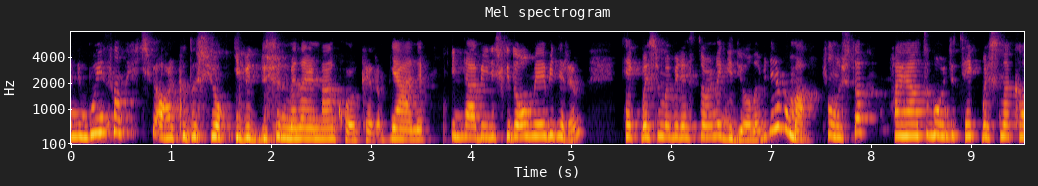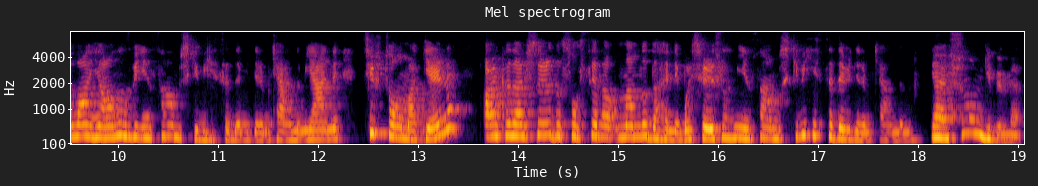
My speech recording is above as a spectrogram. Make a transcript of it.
hani bu insan hiçbir arkadaşı yok gibi düşünmelerinden korkarım. Yani illa bir ilişkide olmayabilirim. Tek başıma bir restorana gidiyor olabilirim ama sonuçta hayatı boyunca tek başına kalan yalnız bir insanmış gibi hissedebilirim kendimi. Yani çift olmak yerine arkadaşları da sosyal anlamda da hani başarısız bir insanmış gibi hissedebilirim kendimi. Yani şunun gibi mi?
